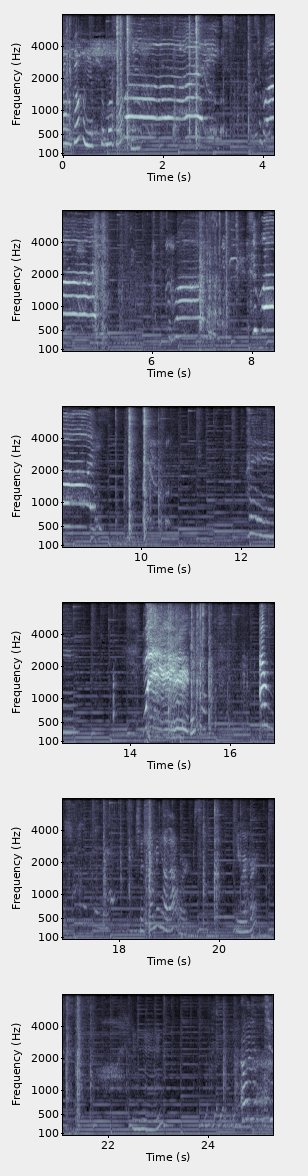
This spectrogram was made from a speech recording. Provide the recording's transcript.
all gone. You have to put more balls in. Remember? Mm-hmm. I want to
